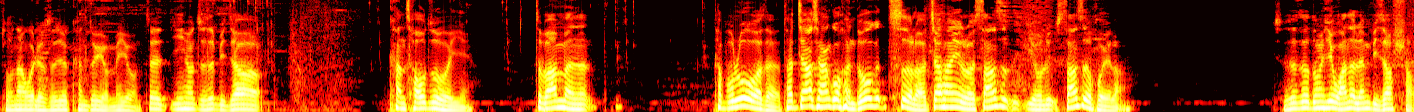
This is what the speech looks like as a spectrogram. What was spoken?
中单维柳斯就坑队友没用，这英雄只是比较看操作而已。这版本他不弱的，他加强过很多次了，加强有了三四有了三四回了，只是这东西玩的人比较少。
